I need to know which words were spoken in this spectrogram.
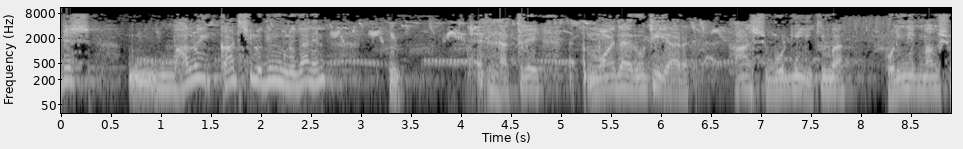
বেশ ভালোই কাটছিল দিনগুলো, জানেন? রাত্রে ময়দায় রুটি আর হাঁস, মুরগি কিংবা হরিণের মাংস।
